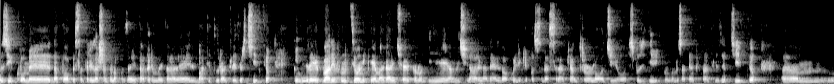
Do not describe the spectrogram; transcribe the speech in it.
così come da poco è stata rilasciata la funzionalità per monitorare il battito durante l'esercizio, quindi direi varie funzioni che magari cercano di avvicinare l'anello a quelli che possono essere anche altri orologi o dispositivi che vengono usati anche durante l'esercizio. Um,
